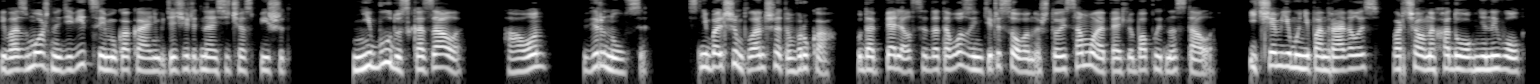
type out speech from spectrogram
и, возможно, девица ему какая-нибудь очередная сейчас пишет. «Не буду», — сказала. А он вернулся. С небольшим планшетом в руках, куда пялился до того заинтересованно, что и самой опять любопытно стало. «И чем ему не понравилось?» – ворчал на ходу огненный волк.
